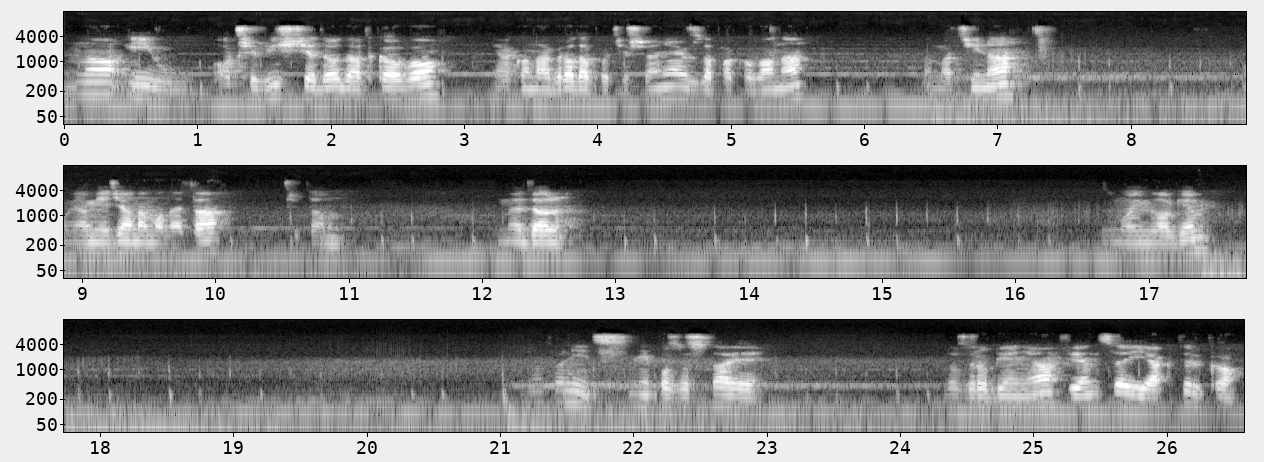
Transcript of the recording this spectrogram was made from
No i oczywiście dodatkowo, jako nagroda pocieszenia, już zapakowana dla Marcina, moja miedziana moneta, czy tam medal z moim logiem. To nic, nie pozostaje do zrobienia więcej, jak tylko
